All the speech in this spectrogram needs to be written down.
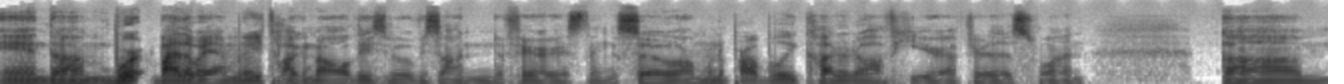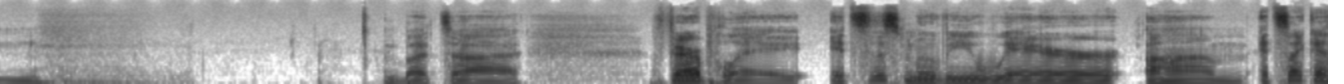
And um, we're by the way, I'm gonna be talking about all these movies on nefarious things, so I'm gonna probably cut it off here after this one. Um, but uh, Fair Play, it's this movie where um, it's like a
